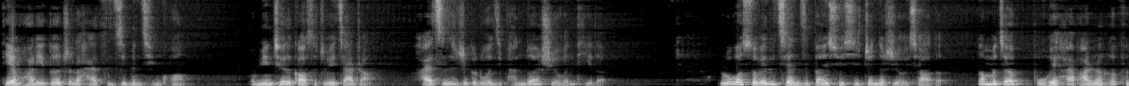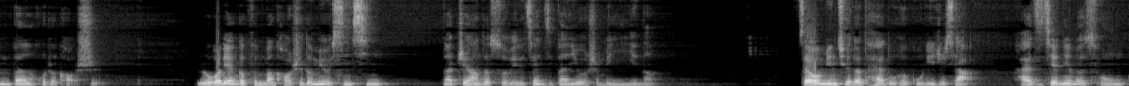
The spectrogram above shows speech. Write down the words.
电话里得知了孩子基本情况。我明确的告诉这位家长，孩子的这个逻辑判断是有问题的。如果所谓的尖子班学习真的是有效的，那么就不会害怕任何分班或者考试。如果连个分班考试都没有信心，那这样的所谓的尖子班又有什么意义呢？在我明确的态度和鼓励之下。孩子坚定了从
